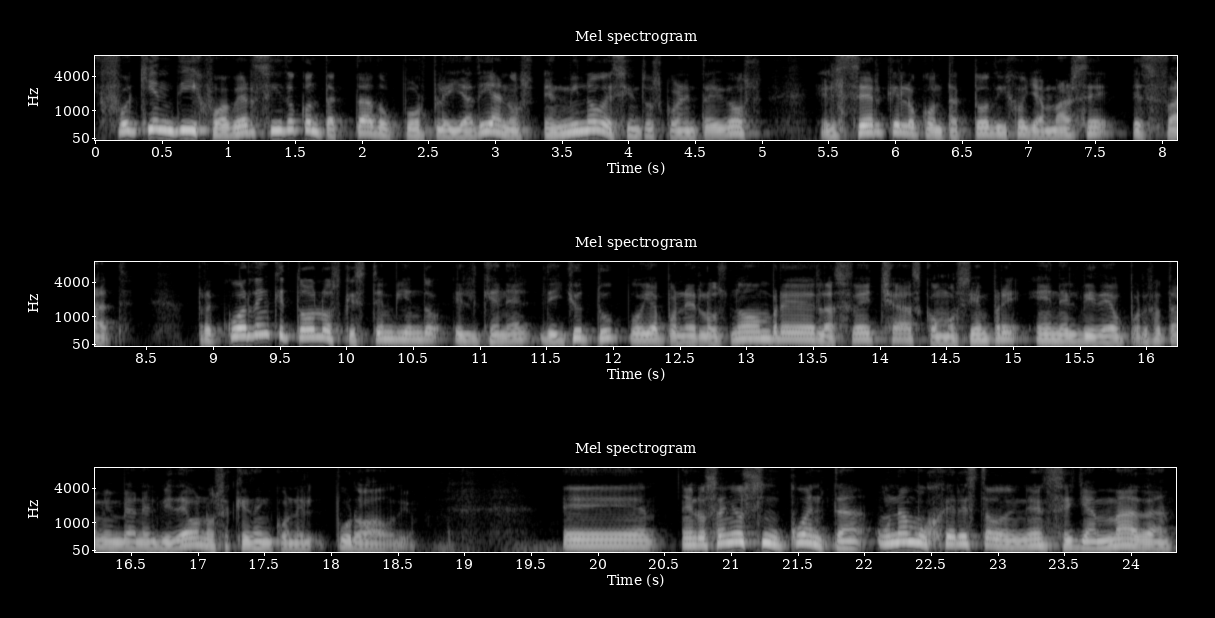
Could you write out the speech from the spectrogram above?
Fue quien dijo haber sido contactado por pleiadianos en 1942. El ser que lo contactó dijo llamarse Sfat. Recuerden que todos los que estén viendo el canal de YouTube voy a poner los nombres, las fechas, como siempre, en el video. Por eso también vean el video, no se queden con el puro audio. Eh, en los años 50, una mujer estadounidense llamada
